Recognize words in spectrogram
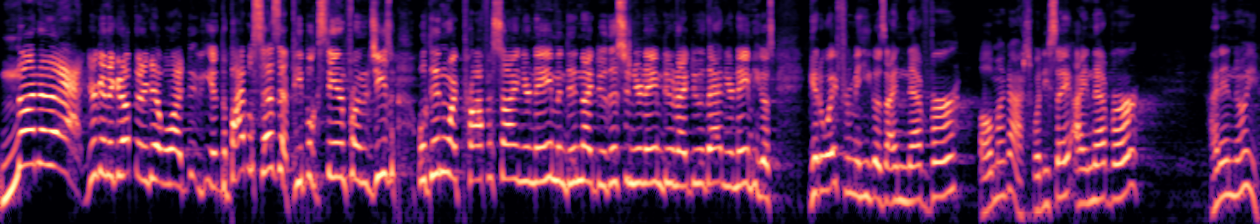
None of that. You're going to get up there and go, well, the Bible says that. People stand in front of Jesus. Well, didn't I prophesy in your name? And didn't I do this in your name? Didn't I do that in your name? He goes, get away from me. He goes, I never, oh my gosh, what do you say? I never, I didn't know you.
